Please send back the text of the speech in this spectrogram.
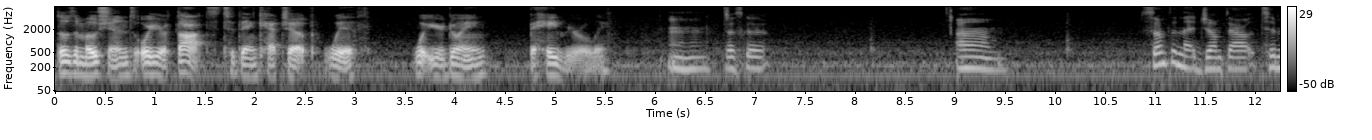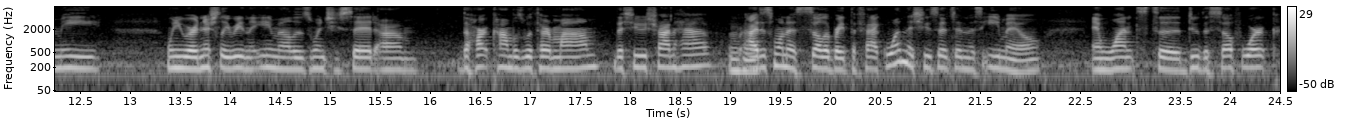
those emotions or your thoughts to then catch up with what you're doing behaviorally. Mm-hmm. That's good. Um, something that jumped out to me when you were initially reading the email is when she said um, the heart convos with her mom that she was trying to have. Mm-hmm. I just want to celebrate the fact one that she sent in this email and wants to do the self work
